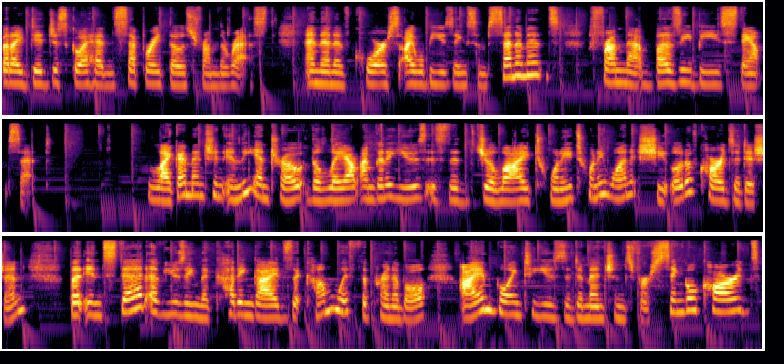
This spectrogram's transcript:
but I did just go ahead and separate those from the rest. And then of course, I will be using some sentiments from that Buzzy Bees stamp set. Like I mentioned in the intro, the layout I'm going to use is the July 2021 Sheetload of Cards edition, but instead of using the cutting guides that come with the printable, I am going to use the dimensions for single cards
